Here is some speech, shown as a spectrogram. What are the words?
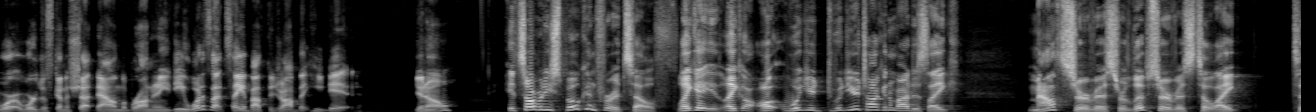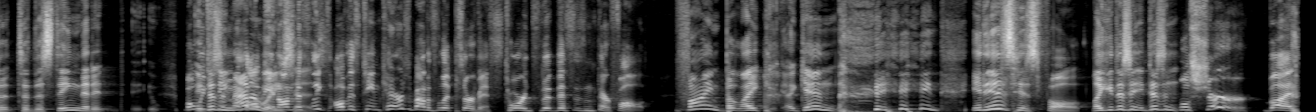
we're we're just going to shut down LeBron and AD. What does that say about the job that he did? You know, it's already spoken for itself. Like a, like uh, uh, what you what you're talking about is like mouth service or lip service to like to to this thing that it but It doesn't matter what he says. all this team cares about is lip service towards that this isn't their fault. fine, but like again, it is his fault. Like it doesn't it doesn't Well, sure, but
